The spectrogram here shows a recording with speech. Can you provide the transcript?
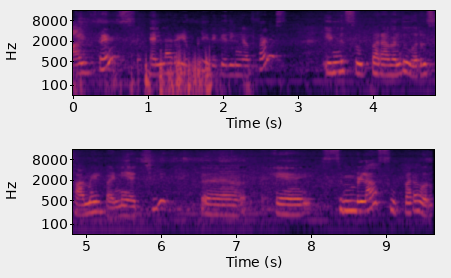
ஹாய் ஃப்ரெண்ட்ஸ் எல்லாரும் எப்படி இருக்கிறீங்க ஃப்ரெண்ட்ஸ் இன்னும் சூப்பராக வந்து ஒரு சமையல் பண்ணியாச்சு. சிம்பிளாக சூப்பராக ஒரு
